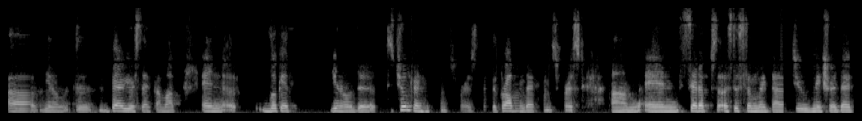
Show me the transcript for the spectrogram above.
uh, you know, the barriers that come up, and uh, look at you know the, the, children who comes first the problem that comes first um, and set up a system like that to make sure that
